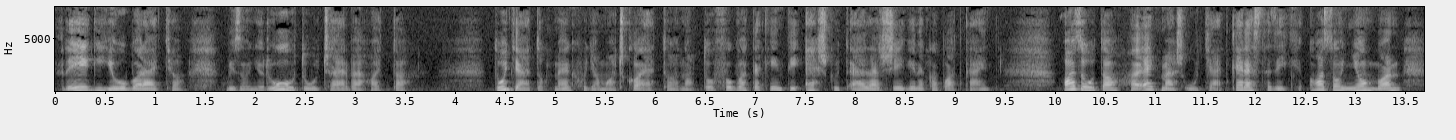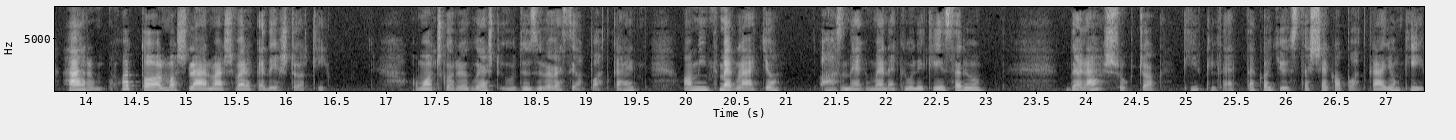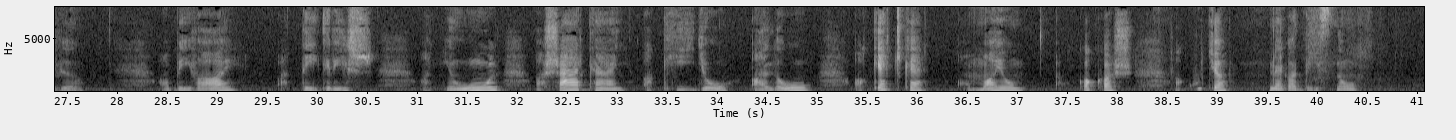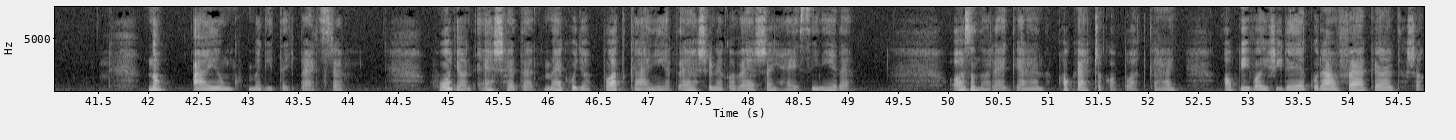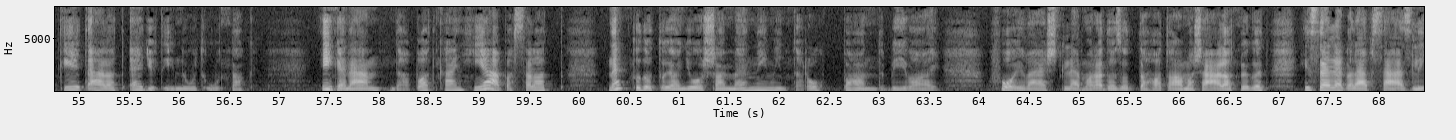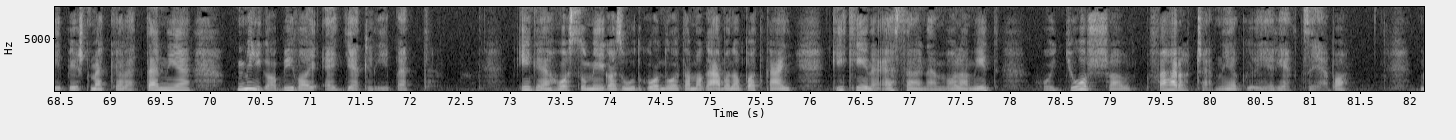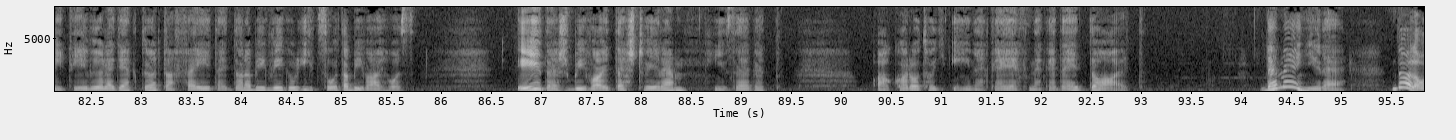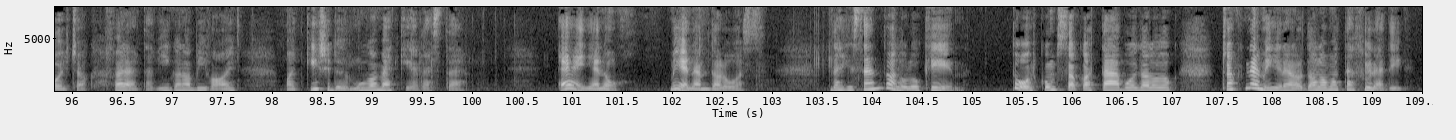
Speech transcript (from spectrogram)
Régi jó barátja bizony rútul cserben hagyta. Tudjátok meg, hogy a macska ettől a naptól fogva tekinti esküt ellenségének a patkányt. Azóta, ha egymás útját keresztezik, azon nyomban három hatalmas lármás verekedést tör ki. A macska rögvest üldözőbe veszi a patkányt, amint meglátja, az megmenekülni kényszerül. De lássuk csak, kit lettek a győztesek a patkányon kívül. A bivaj, tigris, a nyúl, a sárkány, a kígyó, a ló, a kecske, a majom, a kakas, a kutya, meg a disznó. No, álljunk meg itt egy percre. Hogyan eshetett meg, hogy a patkány ért elsőnek a verseny helyszínére? Azon a reggelen, akárcsak a patkány, a piva is idejekorán felkelt, s a két állat együtt indult útnak. Igen ám, de a patkány hiába szaladt, nem tudott olyan gyorsan menni, mint a roppant bivaj. Folyvást lemaradozott a hatalmas állat mögött, hiszen legalább száz lépést meg kellett tennie, míg a bivaj egyet lépett. Igen hosszú még az út, gondolta magában a patkány, ki kéne eszelnem valamit, hogy gyorsabb, fáradtság nélkül érjek célba. Mit évő legyek, tört a fejét egy darabig, végül így szólt a bivajhoz. Édes bivaj testvérem, hízelgett, akarod, hogy énekeljek neked egy dalt? De mennyire? Dalolj csak, felelte vígan a bivaj, majd kis idő múlva megkérdezte. Ejnye no, miért nem dalolsz? De hiszen dalolok én. Torkom szakadtából dalolok, csak nem ér el a dalom a te füledig.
